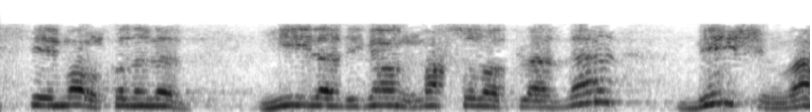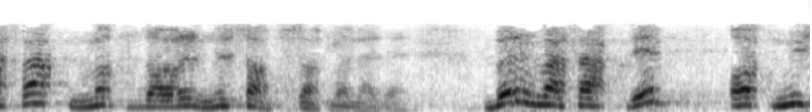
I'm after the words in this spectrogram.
iste'mol qilinib yeyiladigan mahsulotlarda 5 vasaq miqdori nisob hisoblanadi. Bir vasaq deb 60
